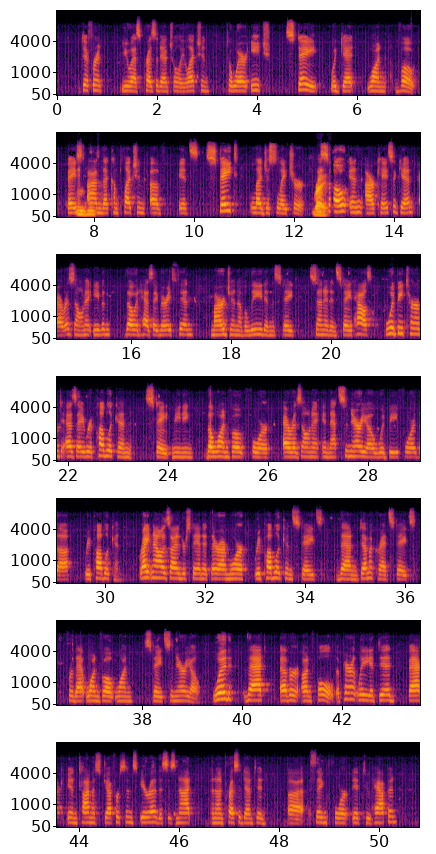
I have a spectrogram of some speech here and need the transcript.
different US presidential election to where each state would get one vote based mm-hmm. on the complexion of its state legislature. Right. So, in our case, again, Arizona, even though it has a very thin margin of a lead in the state Senate and state House, would be termed as a Republican state, meaning the one vote for Arizona in that scenario would be for the Republican. Right now, as I understand it, there are more Republican states than Democrat states for that one vote, one state scenario. Would that ever unfold? Apparently, it did back in Thomas Jefferson's era. This is not an unprecedented uh, thing for it to happen.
